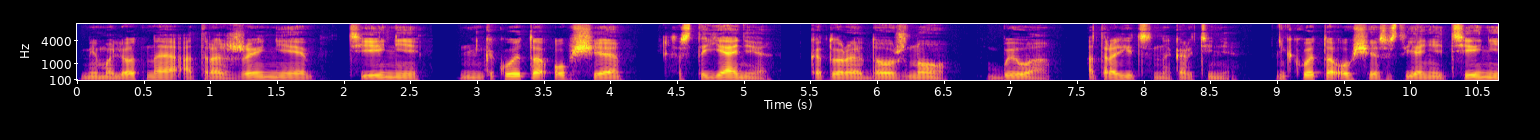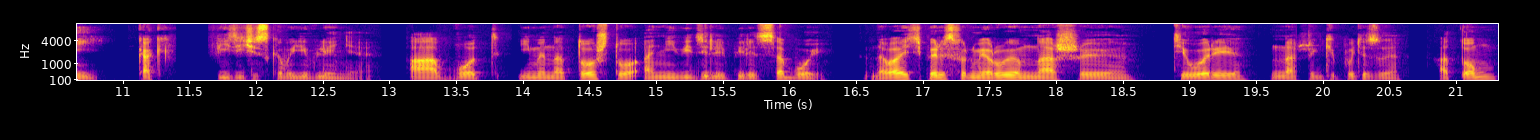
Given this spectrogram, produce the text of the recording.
мимолетное отражение тени, не какое-то общее состояние, которое должно было отразиться на картине, не какое-то общее состояние теней как физического явления, а вот именно то, что они видели перед собой, Давай теперь сформируем наши теории, наши гипотезы о том,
